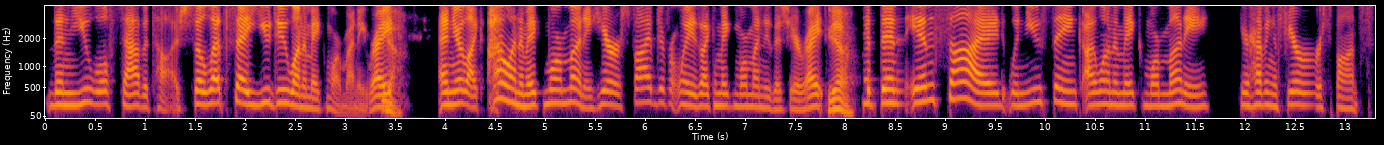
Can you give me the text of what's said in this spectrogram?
then you will sabotage. So let's say you do want to make more money, right? Yeah. And you're like, I want to make more money. Here's five different ways I can make more money this year, right? yeah But then inside, when you think I want to make more money, you're having a fear response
